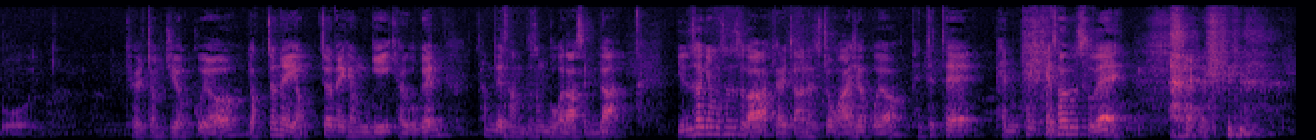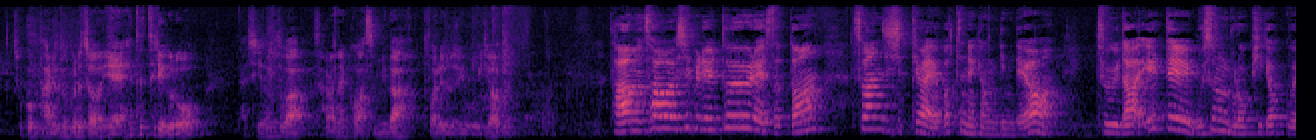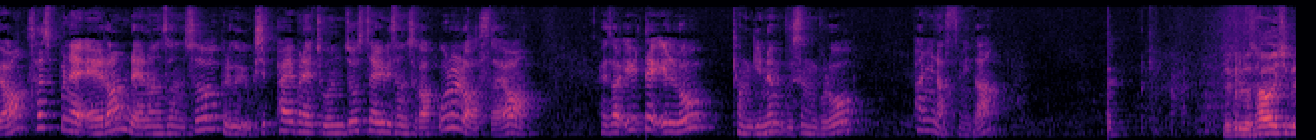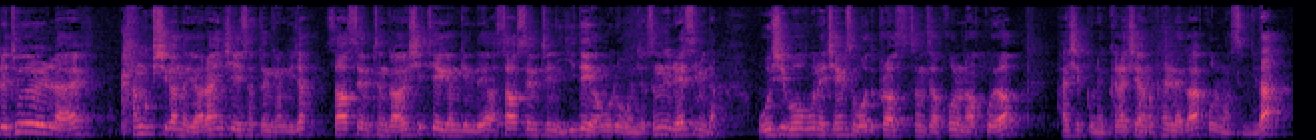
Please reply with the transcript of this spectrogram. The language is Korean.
뭐 결정지었고요. 역전의 역전의 경기 결국엔 3대3 무승부가 나왔습니다. 윤석영 선수가 결정을 해서 조금 아쉬웠고요. 벤테테 벤테케 선수의 조금 발음 좀 그렇죠. 예, 헤트트릭으로 다시 선수가 살아날 것 같습니다. 부활의 조직이죠. 다음은 4월 11일 토요일에 있었던 스완지 시티와 에버튼의 경기인데요. 둘 다 1대1 무승부로 비겼고요. 40분에 에런 레넌 선수 그리고 68분에 존조 셸비 선수가 골을 넣었어요. 그래서 1대1로 경기는 무승부로 판이 났습니다. 네, 그리고 4월 11일 토요일 날 한국 시간으로 11시에 있었던 경기죠. 사우스햄튼과 헐시티의 경기인데요. 사우스햄튼이 2대 0으로 먼저 승리를 했습니다. 55분에 제임스 워드 프라우스 선수가 골을 넣었고요. 80분에 그라시아노 펠레가 골을 넣었습니다.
